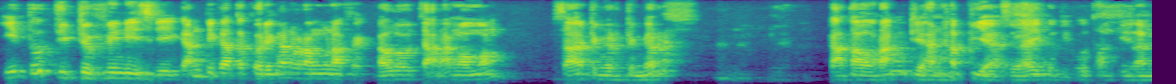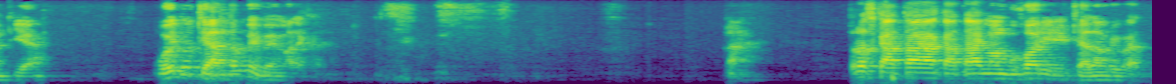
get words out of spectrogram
Itu didefinisikan, dikategorikan orang munafik. Kalau cara ngomong, saya dengar-dengar kata orang dia nabi ya, saya ikut-ikutan bilang dia. Wah itu diantar ya malaikat. Nah, terus kata kata Imam Bukhari di dalam riwayat.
